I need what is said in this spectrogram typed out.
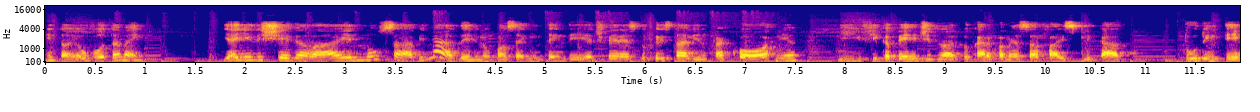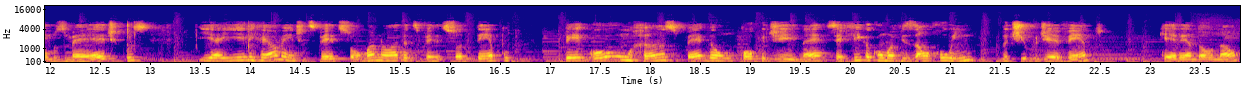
então eu vou também. E aí ele chega lá e ele não sabe nada, ele não consegue entender a diferença do cristalino para córnea e fica perdido na hora que o cara começa a explicar tudo em termos médicos. E aí ele realmente desperdiçou uma nota, desperdiçou tempo, pegou um ranço, pega um pouco de, né? Você fica com uma visão ruim do tipo de evento, querendo ou não,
